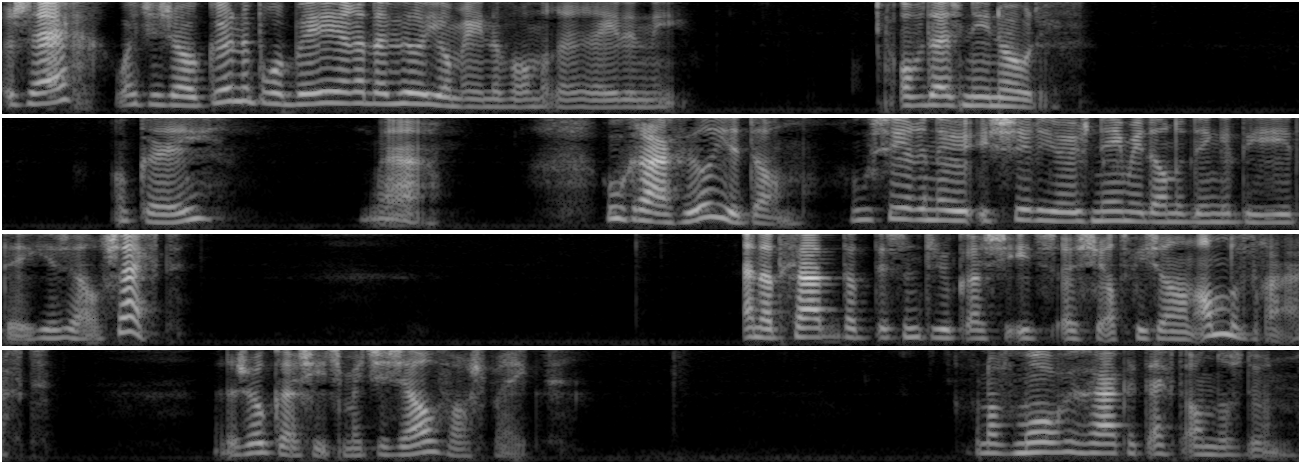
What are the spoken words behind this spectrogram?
zeg, wat je zou kunnen proberen, dat wil je om een of andere reden niet. Of dat is niet nodig. Oké. Ja. Hoe graag wil je het dan? Hoe serieus neem je dan de dingen die je tegen jezelf zegt? En dat, gaat, dat is natuurlijk als je, iets, als je advies aan een ander vraagt. Maar dat is ook als je iets met jezelf afspreekt. Vanaf morgen ga ik het echt anders doen.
